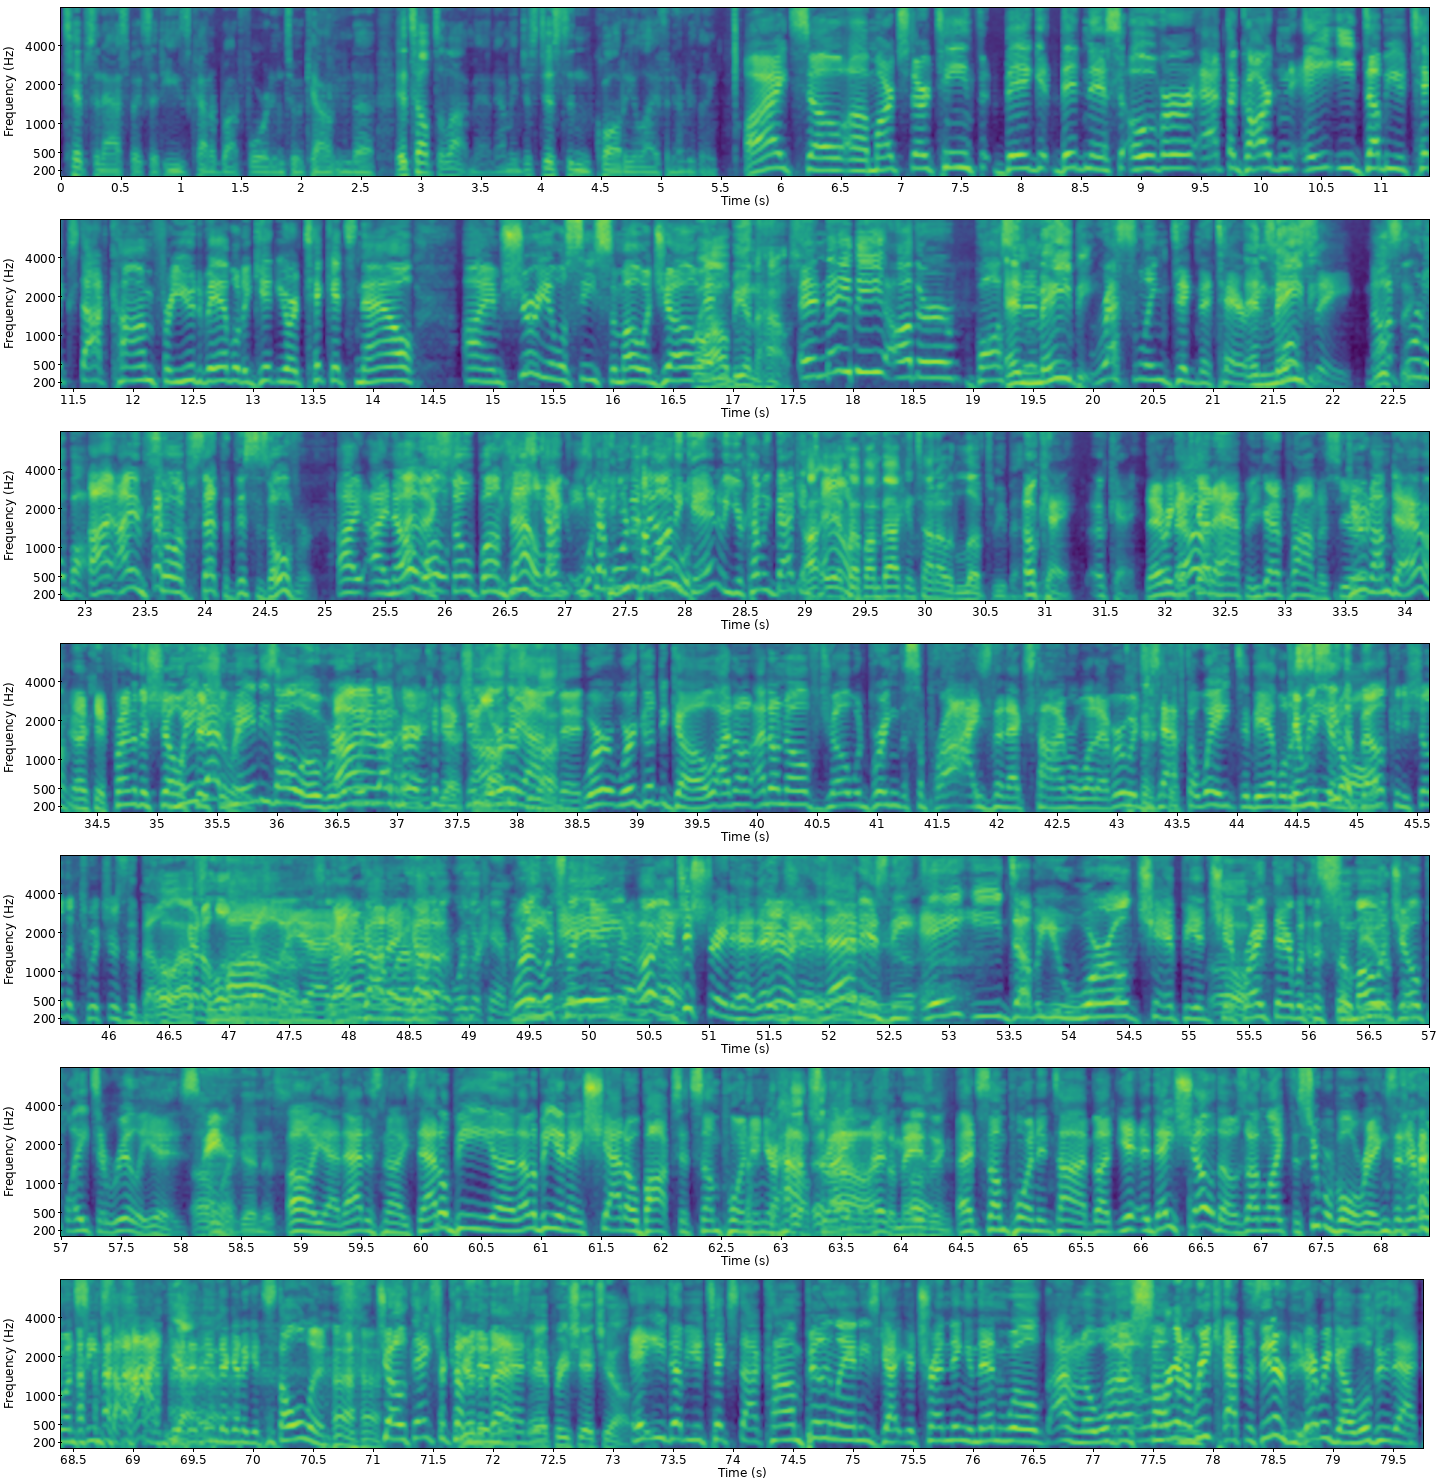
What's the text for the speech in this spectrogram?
tips and aspects that he's kind of brought forward into account, and uh, it's helped a lot, man. I mean, just just in quality of life and everything. All right, so uh, March 13th, big business over at the Garden, AEWTix.com for you to be able to get your tickets now. I am sure you will see Samoa Joe. Well, and, I'll be in the house. And maybe other Boston And maybe. wrestling dignitaries. And We'll maybe. see. We'll Not see. Brutal Bob. I, I am so upset that this is over. I, I know. I'm like Well, so bummed he's out. got- like, he's what, got can more you to come on again? Or you're coming back in I, town? if, if I'm back in town, I would love to be back. okay, Okay, There we That's go. That's got to happen. You got to promise, You're- Dude, I'm down. Okay, friend of the show we got. Mandy's all over it. All we got okay. her connected. she's I'll stay out of it. We're we're good to go. I don't I don't know if Joe would bring the surprise the next time or whatever. We just have to wait to be able to Can we see, see the all. belt? Can you show the Twitchers the belt? Oh, you got to hold the absolutely. belt. Oh, yeah, right? yeah. I don't Got it, where got it. Where's our camera? Where, The which way A- camera? Oh yeah, Oh. just straight ahead. There, There it the- is. That There it is is. the AEW World Championship Oh, right there with the so Samoa beautiful. Joe plates. It really is. Oh my goodness. Oh yeah, that is nice. That'll be uh, that'll be in a shadow box at some point in your house, right? Oh, that's At- amazing. At some point in time, but yeah, they show those unlike the Super Bowl rings that everyone seems to hide because Yeah, they think yeah. they're going to get stolen. Joe, thanks for coming You're the in, best. man. I appreciate you all. E AEWTix.com. Billy Landy's got your trending, and then we'll I don't know we'll Uh, do something. we're going to recap this interview. There we go. We'll do that.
